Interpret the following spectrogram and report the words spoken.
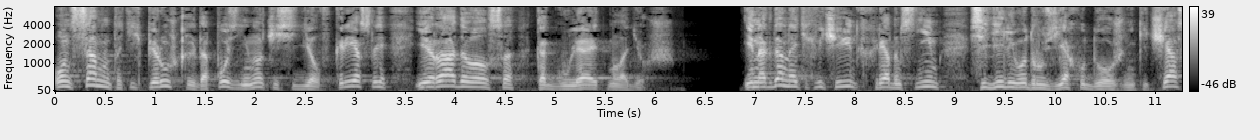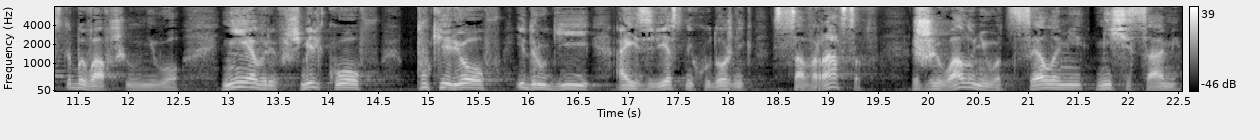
Он сам на таких пирушках до поздней ночи сидел в кресле и радовался, как гуляет молодежь. Иногда на этих вечеринках рядом с ним сидели его друзья-художники, часто бывавшие у него. Неврев, Шмельков, Пукирев и другие, а известный художник Саврасов жевал у него целыми месяцами.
